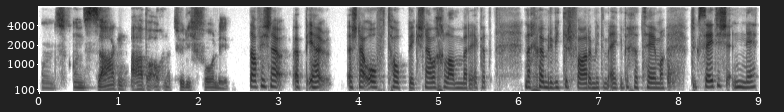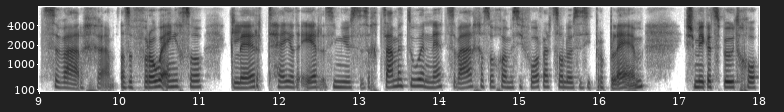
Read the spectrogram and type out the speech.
uns, uns sagen, aber auch natürlich vorleben. Darf ich schnell, äh, ja, schnell off-topic, schnell eine Klammer. Dann können wir weiterfahren mit dem eigentlichen Thema. Du gesagt hast Netzwerke. Also Frauen eigentlich so gelernt haben, oder eher, sie müssen sich zusammentun, Netzwerke, so kommen sie vorwärts, so lösen sie Probleme. Ist mir das Bild gekommen,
